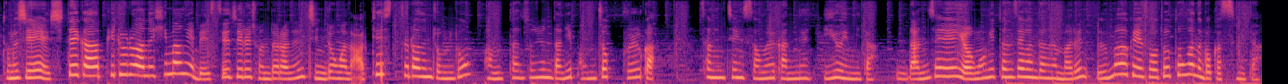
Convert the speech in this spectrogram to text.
동시에 시대가 필요로 하는 희망의 메시지를 전달하는 진정한 아티스트라는 점도 방탄소년단이 범접 불가 상징성을 갖는 이유입니다. 난세의 영웅이 탄생한다는 말은 음악에서도 통하는 것 같습니다.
